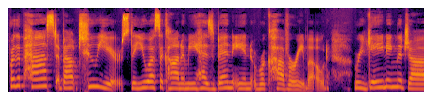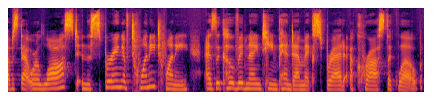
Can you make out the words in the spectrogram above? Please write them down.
For the past about two years, the U.S. economy has been in recovery mode, regaining the jobs that were lost in the spring of 2020 as the COVID 19 pandemic spread across the globe.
